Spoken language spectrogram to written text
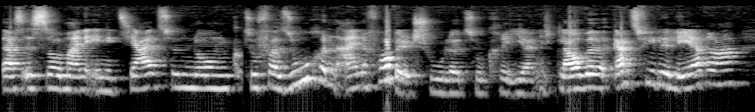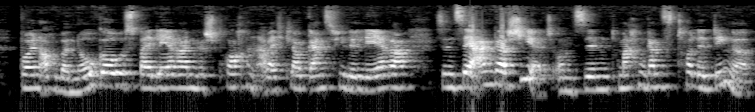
Das ist so meine Initialzündung, zu versuchen, eine Vorbildschule zu kreieren. Ich glaube, ganz viele Lehrer vorhin auch über No-Gos bei Lehrern gesprochen, aber ich glaube, ganz viele Lehrer sind sehr engagiert und sind, machen ganz tolle Dinge.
